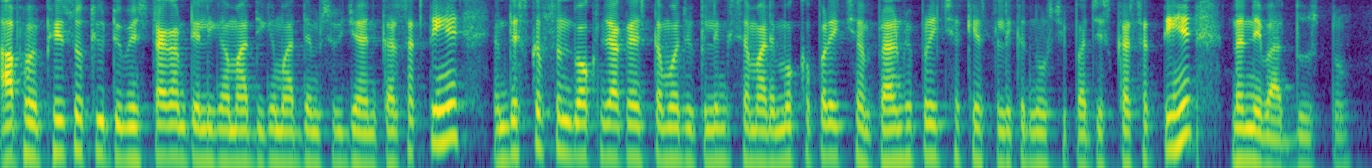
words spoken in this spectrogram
आप हमें फेसबुक यूट्यूब इंस्टाग्राम टेलीग्राम आदि के माध्यम से भी ज्वाइन कर सकते हैं। एवं डिस्क्रिप्शन बॉक्स में जाकर इंस्टा मौजूद लिंक से हमारे मुख्य परीक्षा प्रारंभिक परीक्षा के स्थल के से परचेज कर सकते हैं। धन्यवाद दोस्तों।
